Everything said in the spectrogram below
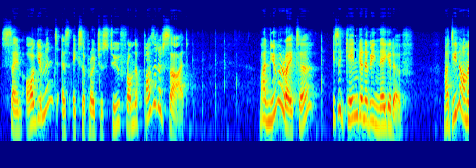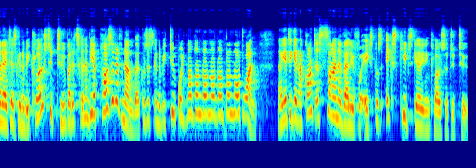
Same argument as x approaches 2 from the positive side. My numerator is again going to be negative. My denominator is going to be close to 2, but it's going to be a positive number because it's going to be 2.00001. Now, yet again, I can't assign a value for x because x keeps getting closer to 2.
